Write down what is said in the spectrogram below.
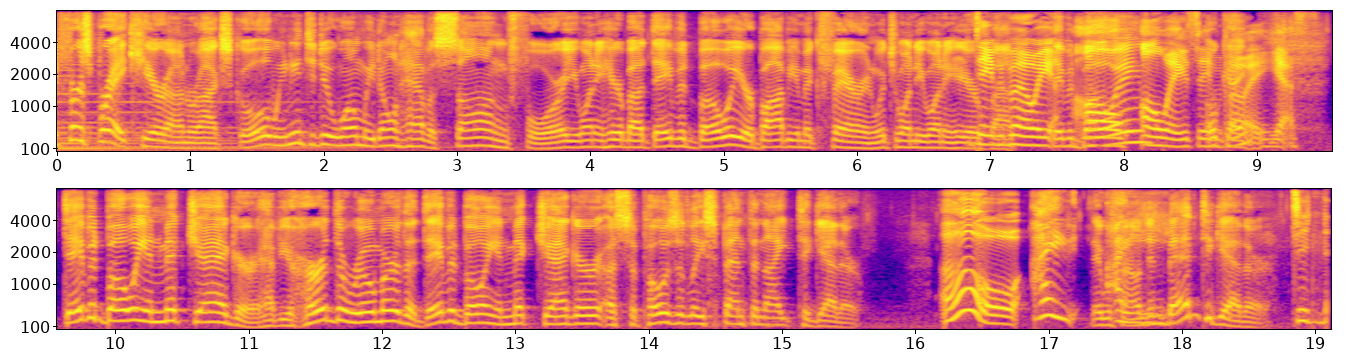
right, first break here on Rock School. We need to do one we don't have a song for. You want to hear about David Bowie or Bobby McFerrin? Which one do you want to hear David about? Bowie. David al- Bowie? always David Okay. Bowie, yes. David Bowie and Mick Jagger. Have you heard the rumor that David Bowie and Mick Jagger uh, supposedly spent the night together? Oh, I. They were found I in bed together. Did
